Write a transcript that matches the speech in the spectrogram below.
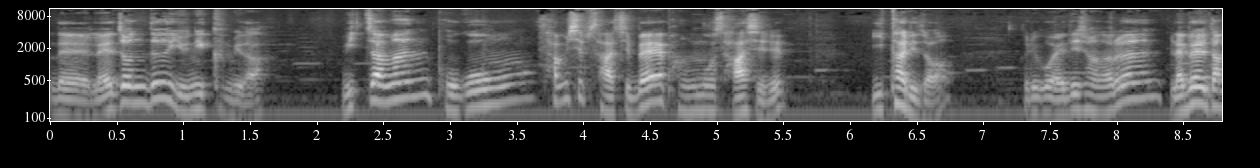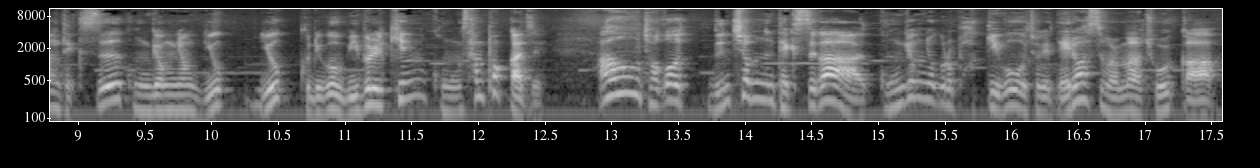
네, 레전드 유니크입니다. 윗잠은 보공 30, 40에 방무 40. 이탈이죠. 그리고 에디셔널은 레벨당 덱스, 공격력 6, 6, 그리고 위블킨 03%까지. 아우, 저거 눈치 없는 덱스가 공격력으로 바뀌고 저게 내려왔으면 얼마나 좋을까.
